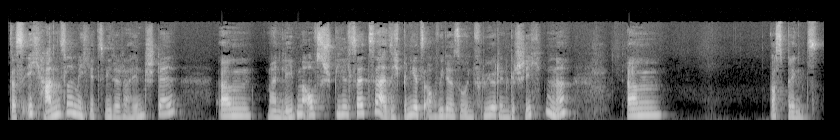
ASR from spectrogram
dass ich Hansel mich jetzt wieder dahin stelle, ähm, mein Leben aufs Spiel setze? Also ich bin jetzt auch wieder so in früheren Geschichten. Ne? Ähm, was bringt's?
